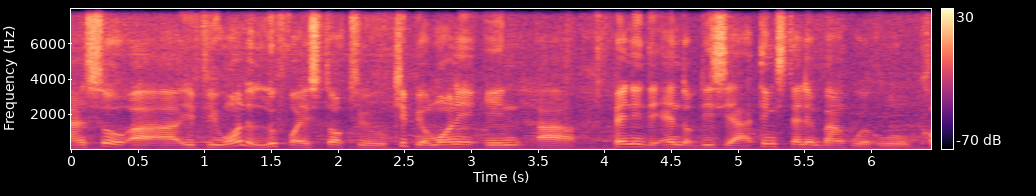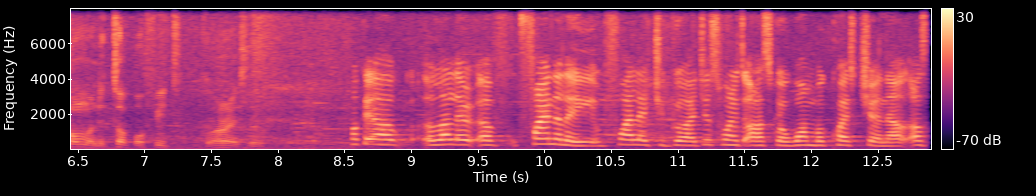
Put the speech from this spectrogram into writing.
And so uh, if you want to look for a stock to keep your money in uh, pending the end of this year, I think Sterling Bank will, will come on the top of it currently. Okay, uh, uh, finally, before I let you go, I just wanted to ask you one more question. I was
